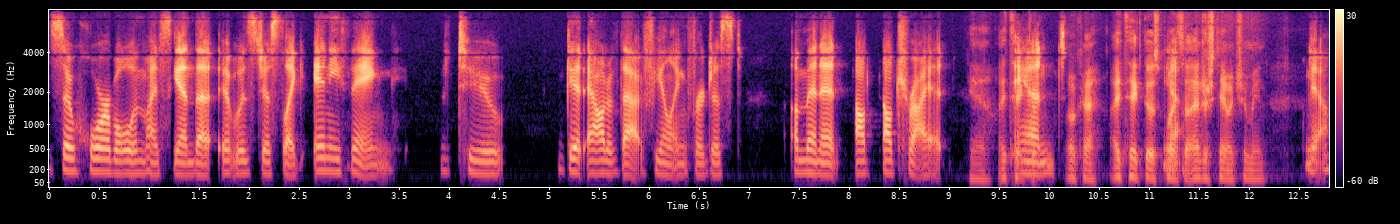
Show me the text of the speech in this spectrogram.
so horrible in my skin that it was just like anything to get out of that feeling for just a minute, I'll I'll try it. Yeah, I take And- it. Okay, I take those points. I understand what you mean. Yeah.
